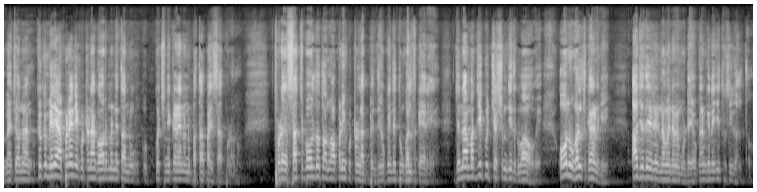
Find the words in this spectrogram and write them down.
ਮੈਂ ਚਾਹੁੰਦਾ, ਕਿਉਂਕਿ ਮੇਰੇ ਆਪਣੇ ਨਹੀਂ ਕੁੱਟਣਾ ਗਵਰਨਮੈਂਟ ਨੇ ਤੁਹਾਨੂੰ ਕੁਝ ਨਿਕਲਣਾ ਇਹਨਾਂ ਨੂੰ ਪਤਾ ਪੈਸਾ ਪੜਾ ਨੂੰ। ਥੋੜਾ ਸੱਚ ਬੋਲ ਦੋ, ਤੁਹਾਨੂੰ ਆਪਣੇ ਕੁੱਟਣ ਲੱਗ ਪੈਂਦੇ, ਉਹ ਕਹਿੰਦੇ ਤੂੰ ਗਲਤ ਕਹਿ ਰਿਹਾ ਜਿੰਨਾ ਮਰਜ਼ੀ ਕੋਈ ਚਸ਼ਮਦੀਦ ਗਵਾਹ ਹੋਵੇ, ਉਹਨੂੰ ਗਲਤ ਕਹਿਣਗੇ। ਅੱਜ ਦੇ ਜਿਹੜੇ ਨਵੇਂ ਨਵੇਂ ਮੁੰਡੇ, ਉਹ ਕਹਿਣਗੇ, ਨਹੀਂ ਜੀ, ਤੁਸੀਂ ਗਲਤ ਹੋ।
